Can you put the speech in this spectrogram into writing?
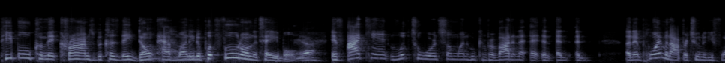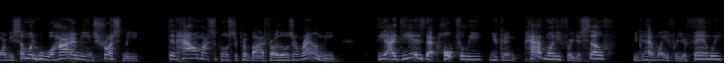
People commit crimes because they don't have money to put food on the table. Yeah. If I can't look towards someone who can provide an, an, an, an employment opportunity for me, someone who will hire me and trust me, then how am I supposed to provide for those around me? The idea is that hopefully you can have money for yourself, you can have money for your family,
